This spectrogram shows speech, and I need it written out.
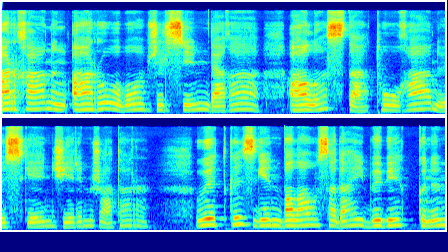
Арқаның аруы боп жүрсем дағы алыста туған өскен жерім жатыр. Өткізген балаусадай бөбек күнім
